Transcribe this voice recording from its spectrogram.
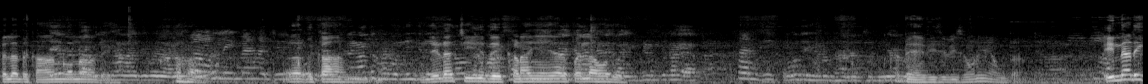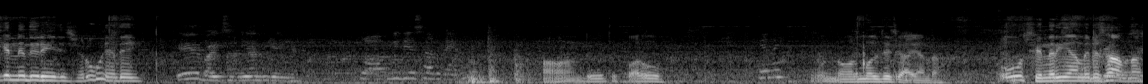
ਪਹਿਲਾਂ ਦੁਕਾਨ ਨੂੰ ਉਹਨਾਂ ਨੂੰ ਦੇਖ। ਹਾਂ ਜੀ ਬਣਾਉਣਾ ਹਾਂ ਨਹੀਂ ਮੈਂ ਹਾਂਜੀ। ਇਹਦਾ ਦੁਕਾਨ। ਜਿਹੜਾ ਚੀਜ਼ ਦੇਖਣਾ ਹੀ ਯਾਰ ਪਹਿਲਾਂ ਉਹ ਦੇਖ। ਦਿਖਾਇਆ ਹਾਂਜੀ। ਉਹ ਦੇਖ ਲਓ 1850 ਟੈਵਿਸ ਵੀ ਸੋਹਣੇ ਆਉਂਦਾ ਇਹਨਾਂ ਦੀ ਕਿੰਨੇ ਦੀ ਰੇਂਜ ਸ਼ੁਰੂ ਹੋ ਜਾਂਦੇ ਜੀ? ਇਹ 2250 ਦੀ ਗਈ ਹੈ ਕਲੌਕ ਵੀ ਦੇ ਸਕਦੇ ਆ ਹਾਂ ਦੇ ਤੇ ਪਰ। ਉਹ ਨਾਰਮਲ ਜੇ ਚ ਆ ਜਾਂਦਾ। ਉਹ ਸਿਨਰੀਆਂ ਮੇਰੇ ਹਿਸਾਬ ਨਾਲ।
